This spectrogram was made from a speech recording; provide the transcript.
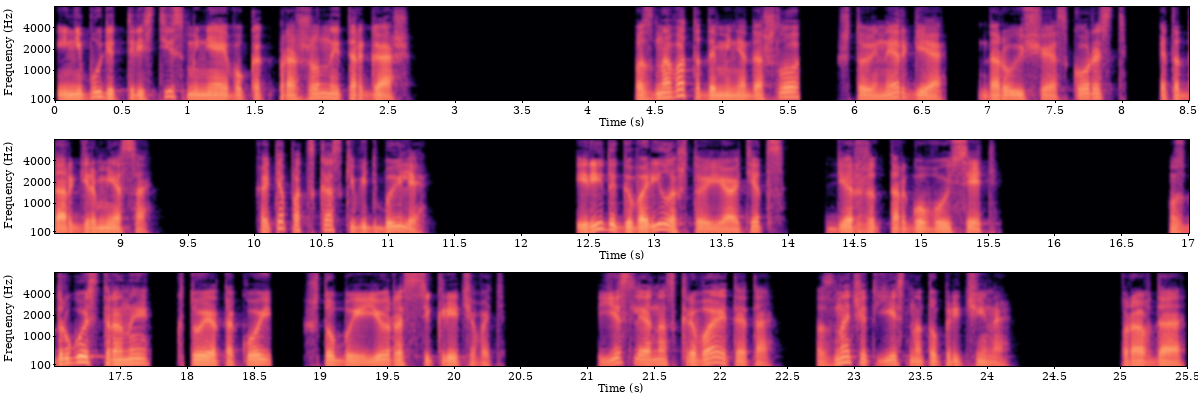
и не будет трясти с меня его как прожженный торгаш, Поздновато до меня дошло, что энергия, дарующая скорость, это дар Гермеса. Хотя подсказки ведь были. Ирида говорила, что ее отец держит торговую сеть. С другой стороны, кто я такой, чтобы ее рассекречивать? Если она скрывает это, значит есть на то причина. Правда,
